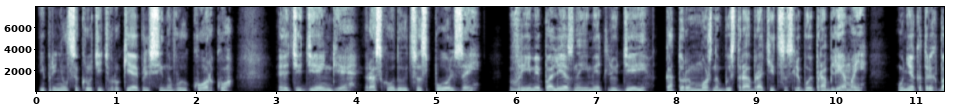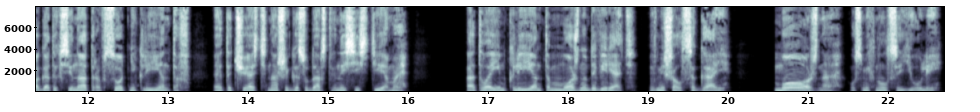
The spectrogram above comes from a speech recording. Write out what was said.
и принялся крутить в руке апельсиновую корку. «Эти деньги расходуются с пользой. В Риме полезно иметь людей, к которым можно быстро обратиться с любой проблемой. У некоторых богатых сенаторов сотни клиентов. Это часть нашей государственной системы». «А твоим клиентам можно доверять?» — вмешался Гай. «Можно», — усмехнулся Юлий,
